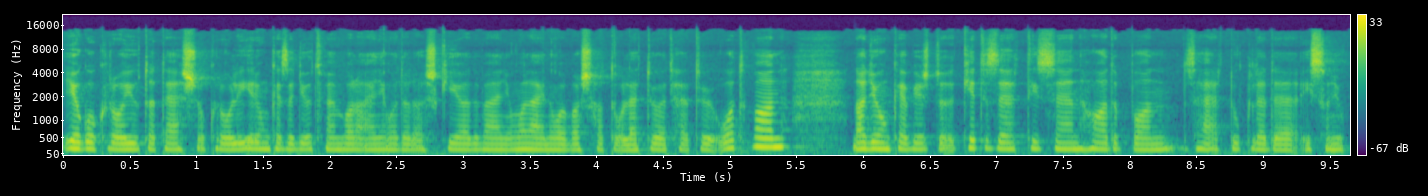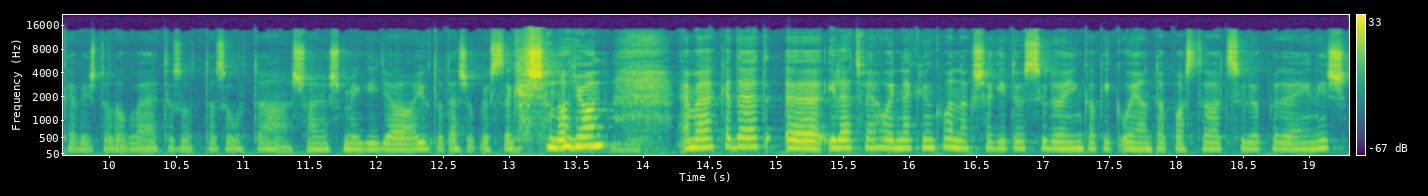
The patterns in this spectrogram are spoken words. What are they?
jogokról, jutatásokról írunk, ez egy 50 valány oldalas kiadvány, online olvasható, letölthető, ott van. Nagyon kevés, 2016-ban zártuk le, de iszonyú kevés dolog változott azóta. Sajnos még így a jutatások összegesen nagyon emelkedett, illetve, hogy nekünk vannak segítő szülőink, akik olyan tapasztalt szülők, például én is,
